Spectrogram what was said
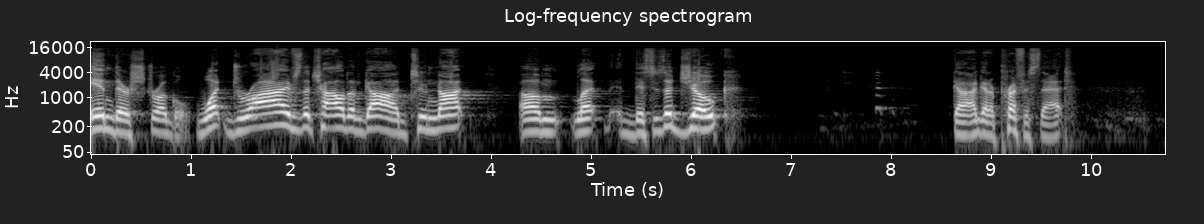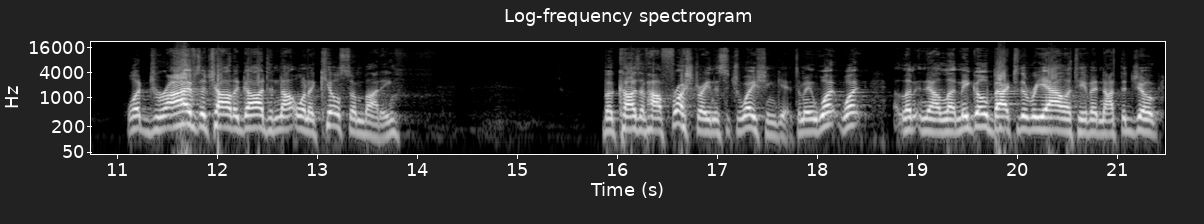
in their struggle? What drives the child of God to not um, let, this is a joke. I got to preface that. What drives the child of God to not want to kill somebody because of how frustrating the situation gets? I mean, what, what, let me, now let me go back to the reality of it, not the joke,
